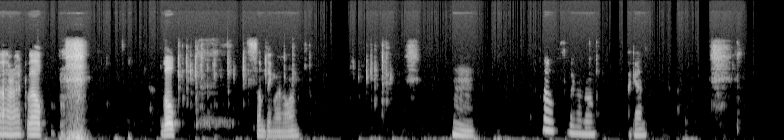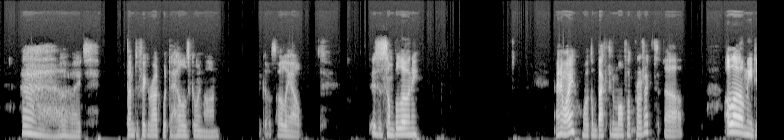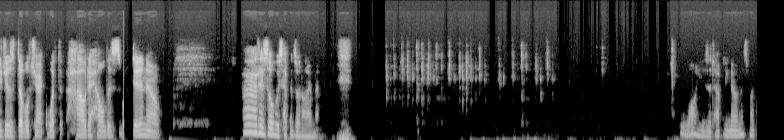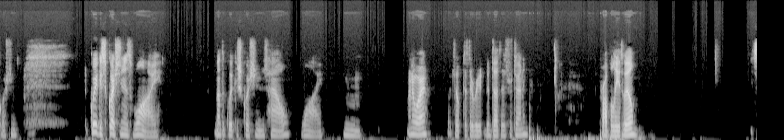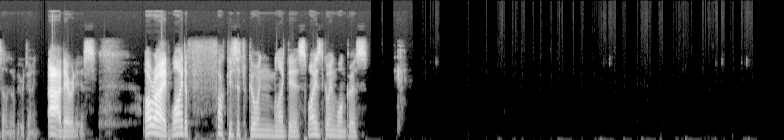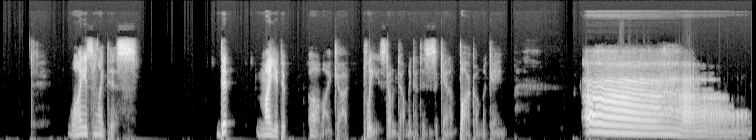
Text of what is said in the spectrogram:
Alright, well. Lol. Something went wrong. Hmm. No, something went wrong. Again. Alright. Time to figure out what the hell is going on. Because, holy hell. This is some baloney. Anyway, welcome back to the Molfog project. Uh, allow me to just double check what, how the hell this didn't know. Uh, this always happens when I'm. Why is it happening now? That's my question. The quickest question is why. Not the quickest question is how. Why? Hmm. Anyway, Let's hope that the, the dot is returning. Probably it will. It's not going to be returning. Ah, there it is. Alright, why the fuck is it going like this? Why is it going wonkers? Why is it like this? Did my YouTube... Oh my god. Please don't tell me that this is again a bug on the game. Ah!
